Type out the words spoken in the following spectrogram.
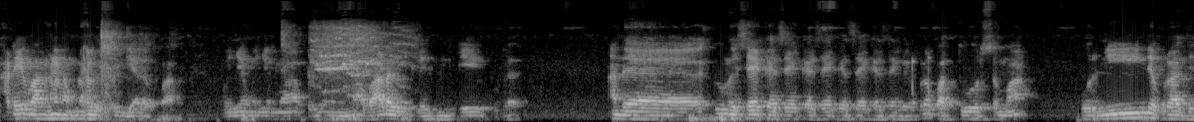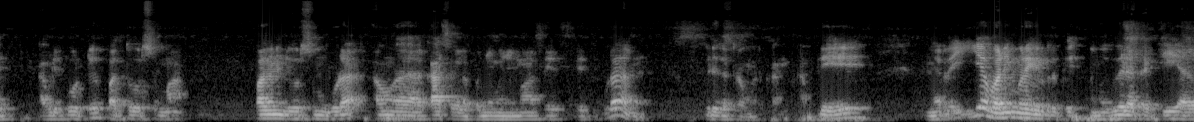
கடையை வாங்கினா நம்மளால வைக்க முடியாதப்பா. கொஞ்சம் கொஞ்சமாக கொஞ்சம் கொஞ்சமாக வாடகை வீட்டில் இருந்துக்கிட்டே கூட அந்த இவங்க சேர்க்க சேர்க்க சேர்க்க சேர்க்க சேர்க்க அப்புறம் பத்து வருஷமாக ஒரு நீண்ட ப்ராஜெக்ட் அப்படி போட்டு பத்து வருஷமாக பதினஞ்சு வருஷம் கூட அவங்க காசுகளை கொஞ்சம் கொஞ்சமாக சேர்த்து சேர்த்து கூட வீடு கட்டுறவங்க இருக்காங்க. அப்படியே நிறைய வழிமுறைகள் இருக்குது நம்ம வீடை கட்டி அதை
